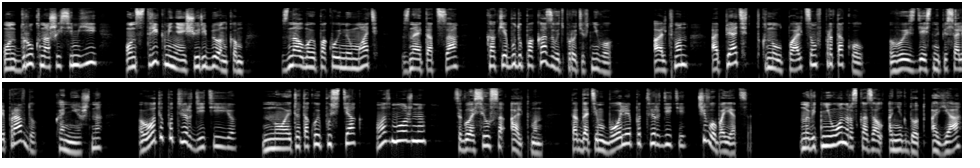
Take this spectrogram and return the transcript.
Он друг нашей семьи, он стриг меня еще ребенком, знал мою покойную мать, знает отца. Как я буду показывать против него?» Альтман опять ткнул пальцем в протокол. «Вы здесь написали правду?» «Конечно. Вот и подтвердите ее». «Но это такой пустяк». «Возможно», — согласился Альтман. «Тогда тем более подтвердите. Чего бояться?» Но ведь не он рассказал анекдот, а я.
